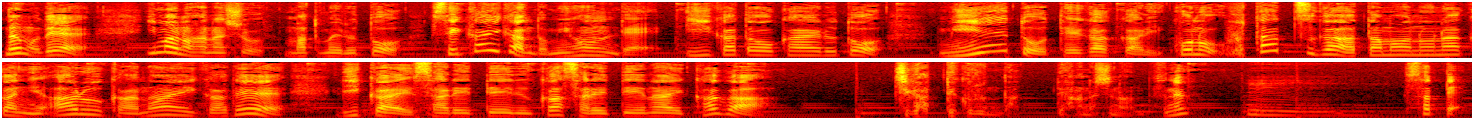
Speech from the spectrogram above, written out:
なので今の話をまとめると世界観と見本例言い方を変えると見栄と手がかりこの2つが頭の中にあるかないかで理解されているかされていないかが違ってくるんだって話なんですね。さて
